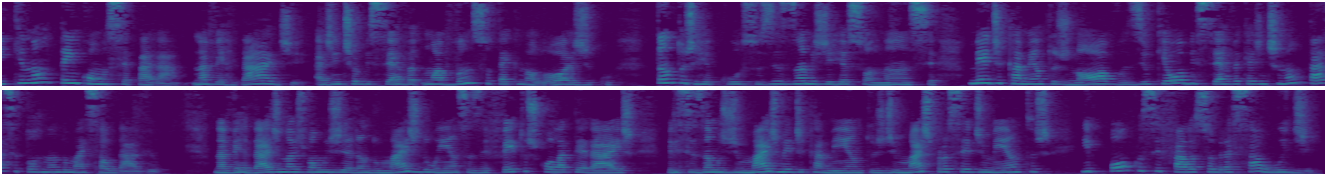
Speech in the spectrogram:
e que não tem como separar. Na verdade, a gente observa um avanço tecnológico, tantos recursos, exames de ressonância, medicamentos novos, e o que eu observo é que a gente não está se tornando mais saudável. Na verdade, nós vamos gerando mais doenças, efeitos colaterais, precisamos de mais medicamentos, de mais procedimentos e pouco se fala sobre a saúde,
